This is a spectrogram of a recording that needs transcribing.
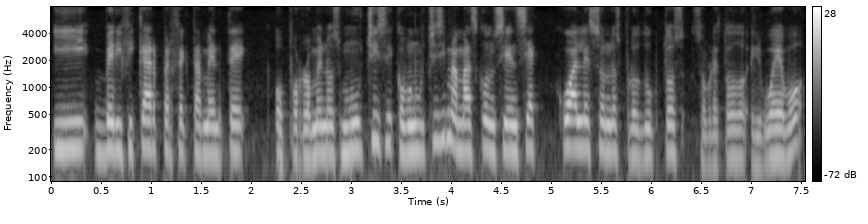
y verificar perfectamente o por lo menos muchísimo, con muchísima más conciencia cuáles son los productos, sobre todo el huevo,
